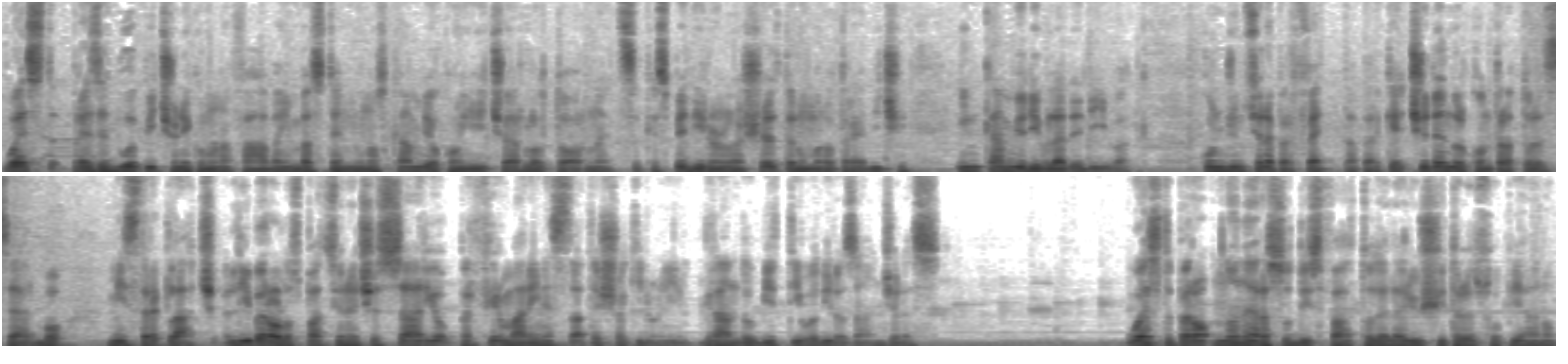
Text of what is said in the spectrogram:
West prese due piccioni con una fava, imbastendo uno scambio con gli Charlotte Hornets, che spedirono la scelta numero 13 in cambio di Vlade Divac, Congiunzione perfetta perché cedendo il contratto del serbo, Mr. Clutch liberò lo spazio necessario per firmare in estate Shaquille O'Neal, grande obiettivo di Los Angeles. West però non era soddisfatto della riuscita del suo piano.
